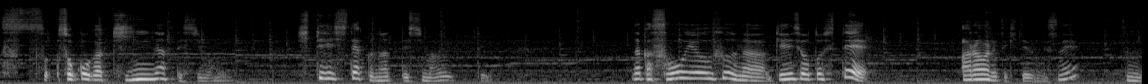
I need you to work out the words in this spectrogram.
そそこが気になってしまう。否定したくなってしまうっていう。なんかそういうふうな現象として現れてきてるんですね。うん、っ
